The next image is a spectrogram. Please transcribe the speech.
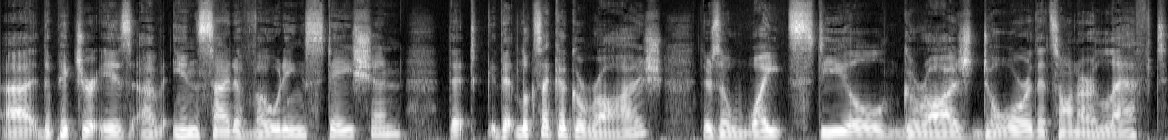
uh, the picture is of inside a voting station that that looks like a garage. There's a white steel garage door that's on our left,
